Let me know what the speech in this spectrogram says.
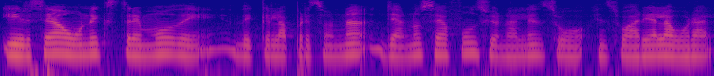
irse a un extremo de, de, que la persona ya no sea funcional en su, en su área laboral.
